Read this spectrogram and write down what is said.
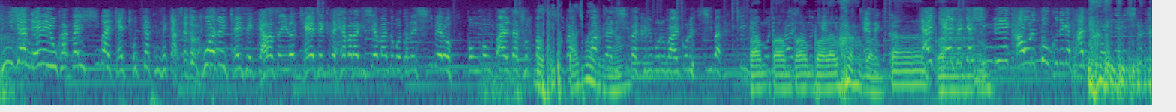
두 시간 내내 욕할 거야 이 씨발 개젖 같은 새끼야 좀 도와줘 이 개새끼야 알았어 이런 개새끼들 해바라기 씨야만도 못하는 씨배로 뽕뽕 빨다 너 족밥 어떻게 딱 씨발 마지막에 빡다리 그냥. 씨발 그리모르 말꼬리 씨발 낑겨보지 빰빰빰빰빰빰. 야 이 개새끼야 신비의 가오를 똥구멍에 반죽 때문에 신비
